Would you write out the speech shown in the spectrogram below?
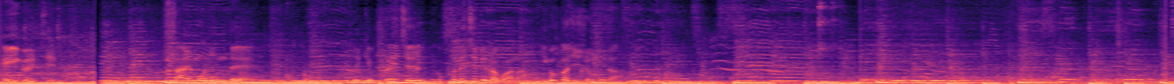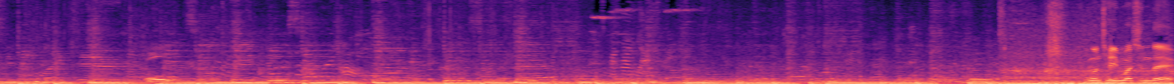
베이글집. 쌀몬인데 이렇게 프레즐? 이거 프레즐이라고 하나? 이것까지 줍니다. 오. 이건 제 입맛인데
